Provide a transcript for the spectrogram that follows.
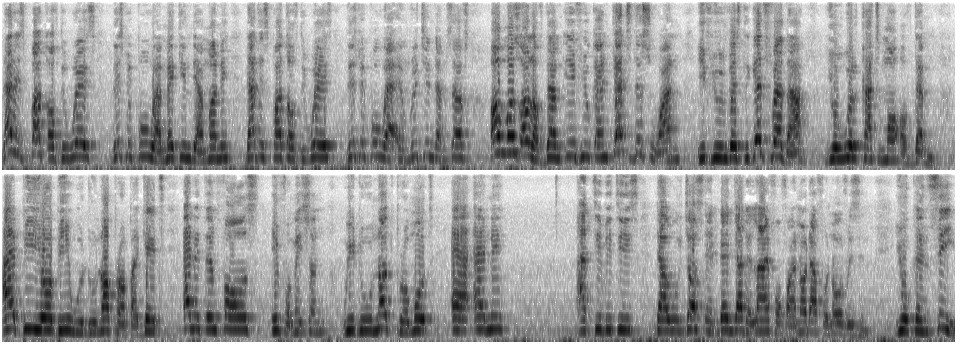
That is part of the ways these people were making their money. That is part of the ways these people were enriching themselves. Almost all of them, if you can catch this one, if you investigate further, you will catch more of them. IPOB we do not propagate anything false information. We do not promote uh, any activities that will just endanger the life of another for no reason. You can see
